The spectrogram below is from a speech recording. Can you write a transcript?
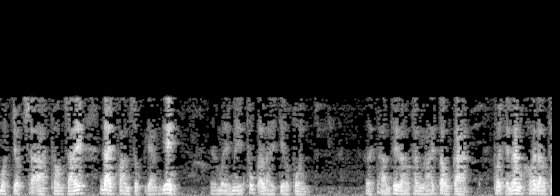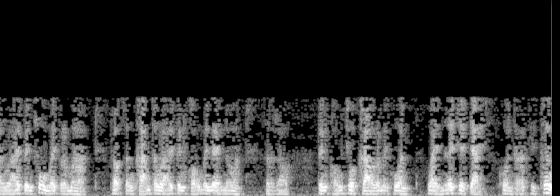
หมดจดสะอาดทองใสได้ความสุขอย่างยิ่ง ไม่มีทุกข์อะไรเจือปนตามที่เราทั้งหลายต้องการ เพราะฉะนั้นขอเราทั้งหลายเป็นผู้ไม่ประมาทเพราะสังขารทั้งหลายเป็นของไม่แน่นอน เราเป็นของชั่วคราวเราไม่ควรไว้เนื้อเชื่อใจควรหาที่พึ่ง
